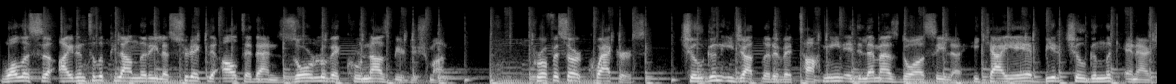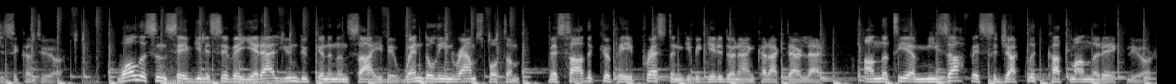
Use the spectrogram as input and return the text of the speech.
Wallace'ı ayrıntılı planlarıyla sürekli alt eden zorlu ve kurnaz bir düşman. Profesör Quackers, çılgın icatları ve tahmin edilemez doğasıyla hikayeye bir çılgınlık enerjisi katıyor. Wallace'ın sevgilisi ve yerel yün dükkanının sahibi Wendoline Ramsbottom ve sadık köpeği Preston gibi geri dönen karakterler, anlatıya mizah ve sıcaklık katmanları ekliyor.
